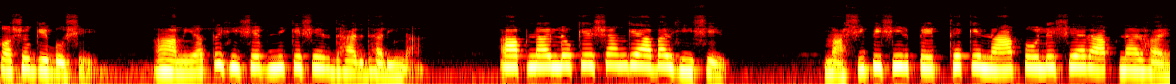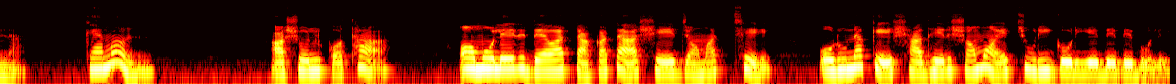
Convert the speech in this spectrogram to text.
কষগে বসে, আমি অত হিসেব নিকেশের ধার ধারি না। আপনার লোকের সঙ্গে আবার হিসেব। মাসি পিসির পেট থেকে না পড়লে সে আর আপনার হয় না। কেমন? আসল কথা, অমলের দেওয়া টাকাটা সে জমাচ্ছে অরুণাকে সাধের সময় চুরি গড়িয়ে দেবে বলে।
